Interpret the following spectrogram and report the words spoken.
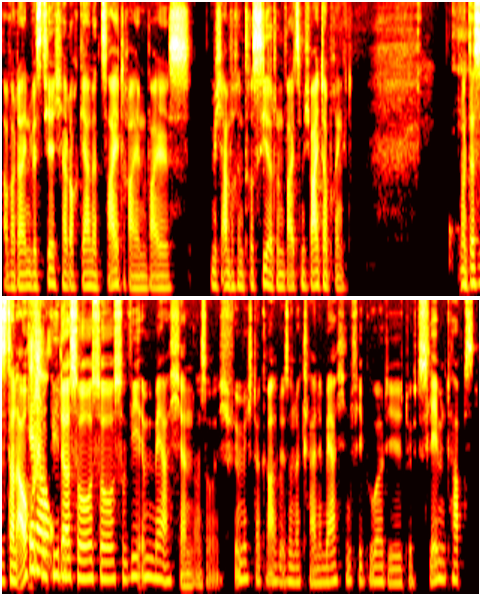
Aber da investiere ich halt auch gerne Zeit rein, weil's mich einfach interessiert und weil's mich weiterbringt. Und das ist dann auch schon Genau. wieder so so so wie im Märchen. Also, ich fühle mich da grad wie so 'ne kleine Märchenfigur, die durchs Leben tapst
